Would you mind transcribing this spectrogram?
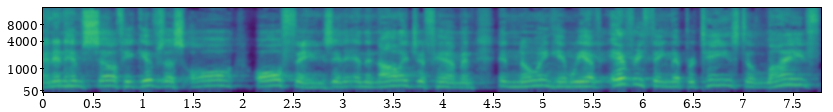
And in Himself, He gives us all, all things. In, in the knowledge of Him and in knowing Him, we have everything that pertains to life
